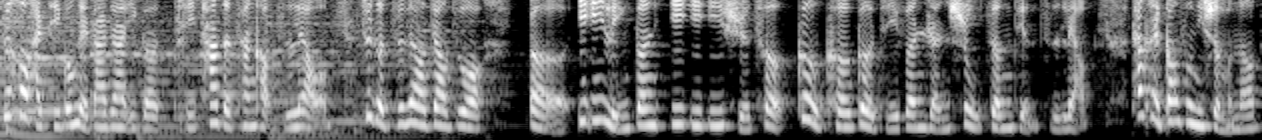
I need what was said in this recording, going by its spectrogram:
最后还提供给大家一个其他的参考资料哦，这个资料叫做呃一一零跟一一一学测各科各级分人数增减资料，它可以告诉你什么呢？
